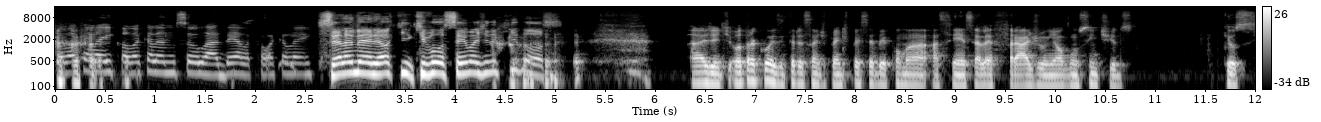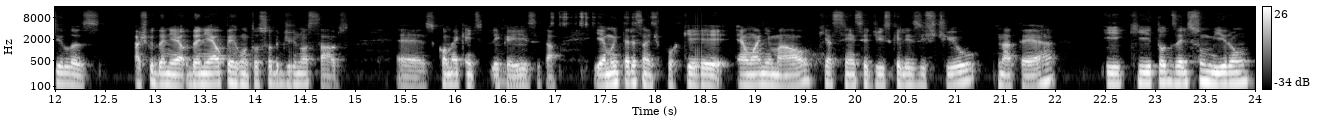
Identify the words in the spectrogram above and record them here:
coloca ela aí, coloca ela no celular dela, coloca ela aí. Se ela é melhor que, que você, imagina que nós. Ai, gente, outra coisa interessante pra gente perceber como a, a ciência ela é frágil em alguns sentidos. Porque o Silas, acho que o Daniel, Daniel perguntou sobre dinossauros é, como é que a gente explica uhum. isso e tal. E é muito interessante, porque é um animal que a ciência diz que ele existiu na Terra e que todos eles sumiram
